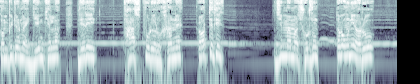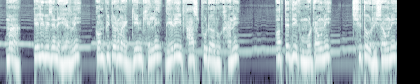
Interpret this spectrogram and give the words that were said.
कम्प्युटरमा गेम खेल्न धेरै फास्ट फुडहरू खाने र अत्यधिक जिम्मामा छोड्छौँ तब उनीहरूमा टेलिभिजन हेर्ने कम्प्युटरमा गेम खेल्ने धेरै फास्ट फुडहरू खाने अत्यधिक मोटाउने छिटो रिसाउने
